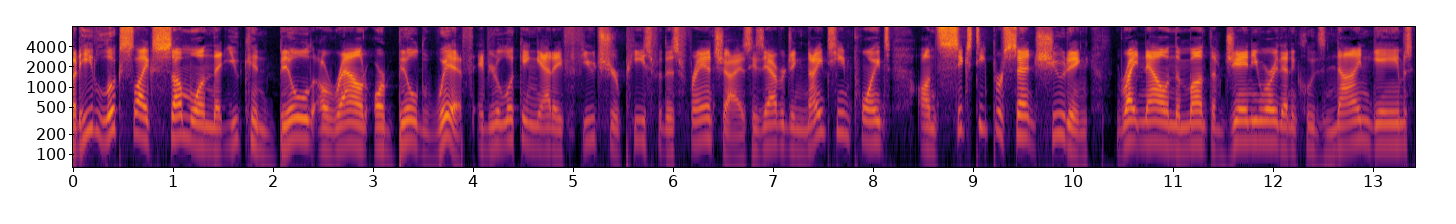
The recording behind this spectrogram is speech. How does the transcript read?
but he looks like someone that you can build around or build with if you're looking at a future piece for this franchise. He's averaging 19 points on 60% shooting right now in the month of January. That includes nine games,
